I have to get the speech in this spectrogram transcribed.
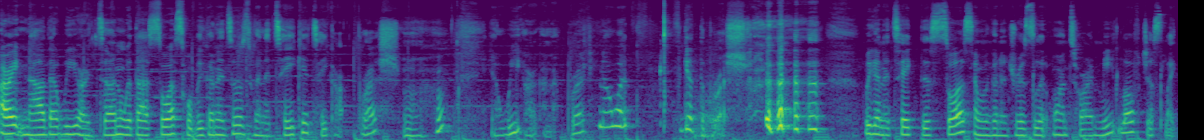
all right, now that we are done with our sauce, what we're gonna do is we're gonna take it, take our brush, mm -hmm, and we are gonna brush, you know what? Forget the brush. we're gonna take this sauce and we're gonna drizzle it onto our meatloaf just like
